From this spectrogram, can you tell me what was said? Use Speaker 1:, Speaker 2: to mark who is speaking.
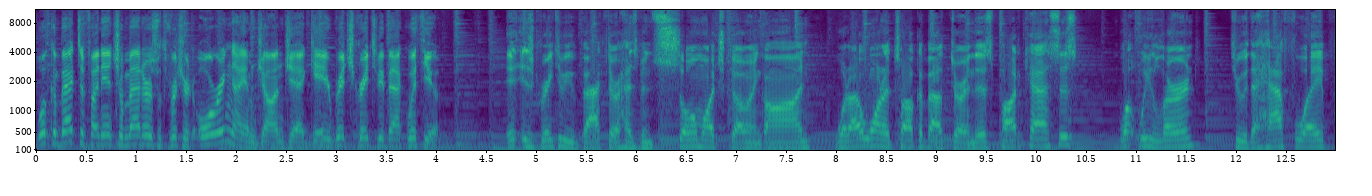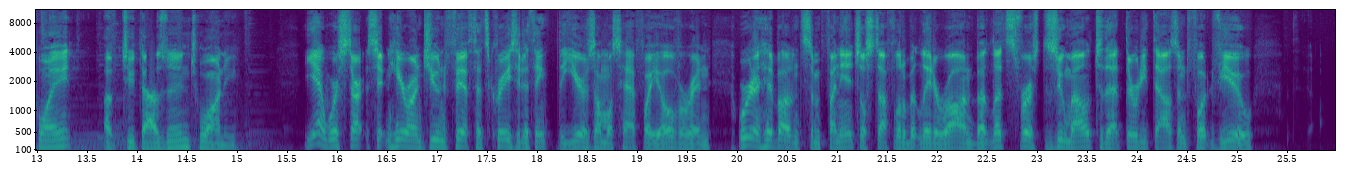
Speaker 1: Welcome back to Financial Matters with Richard Oring. I am John Jagay. Rich, great to be back with you.
Speaker 2: It is great to be back. There has been so much going on. What I want to talk about during this podcast is what we learned through the halfway point of 2020.
Speaker 1: Yeah, we're start sitting here on June 5th. It's crazy to think the year is almost halfway over, and we're going to hit on some financial stuff a little bit later on. But let's first zoom out to that 30,000 foot view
